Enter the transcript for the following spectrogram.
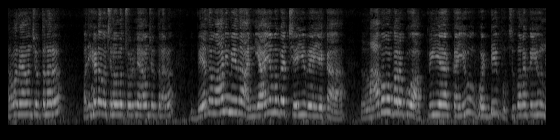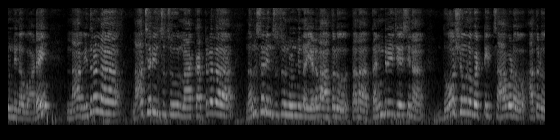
తర్వాత ఏమని చెప్తున్నారు? పదిహేడవ వచనంలో చూడండి ఏమని చెప్తున్నారు? భేదవాణి మీద అన్యాయముగా చేయి వేయక లాభము కొరకు అప్పియకయు వడ్డీ పుచ్చుకొనకయు నుండిన వాడై నా విధులను నాచరించుచు నా కట్టడ ననుసరించుచు నుండిన ఎడల అతడు తన తండ్రి చేసిన దోషమును బట్టి చావడు అతడు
